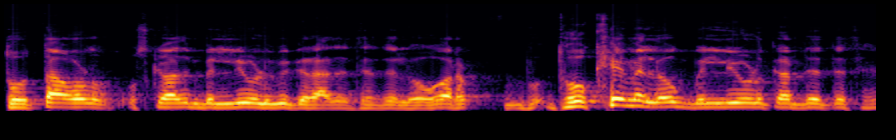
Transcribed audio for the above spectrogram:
तोता उड़, उसके बाद बिल्ली उड़ भी करा देते थे लोग, और धोखे में लोग बिल्ली उड़ कर देते थे।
